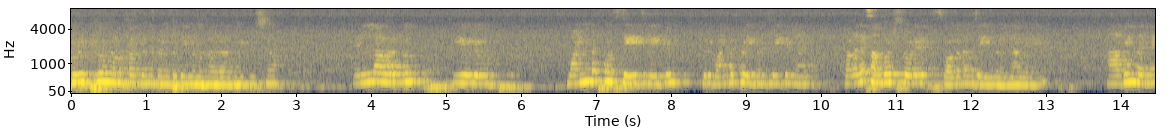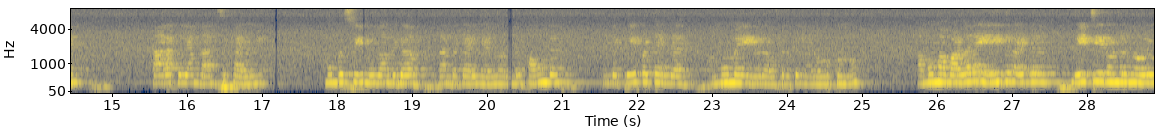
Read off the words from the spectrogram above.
ഗുരുഭ്യോ നമഹ ഗണപതി നമഹ രാധാകൃഷ്ണ എല്ലാവർക്കും ഈ ഒരു വണ്ടർഫുൾ സ്റ്റേജിലേക്കും ഒരു വണ്ടർഫുൾ ഇവന്റിലേക്കും ഞാൻ വളരെ സന്തോഷത്തോടെ സ്വാഗതം ചെയ്യുന്നു എല്ലാവരെയും. ആദ്യം തന്നെ താരാകല്യാൺ ഡാൻസ് അക്കാദമി മുമ്പ് ശ്രീ മൂകാംബിക ഡാൻസ് അക്കാദമി ആയിരുന്നു അതിന്റെ ഫൗണ്ടർ എന്റെ പ്രിയപ്പെട്ട എന്റെ അമ്മൂമ്മയെ ഈ ഒരു അവസരത്തിൽ ഞാൻ ഓർക്കുന്നു. അമ്മൂമ്മ വളരെ ഏജറായിട്ട് വെയിറ്റ് ചെയ്തുകൊണ്ടിരുന്ന ഒരു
